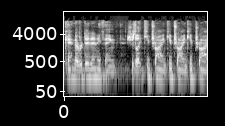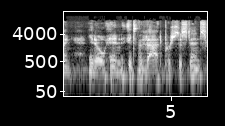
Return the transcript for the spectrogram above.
can't never did anything. She's like, keep trying, keep trying, keep trying, you know, and it's that persistence,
